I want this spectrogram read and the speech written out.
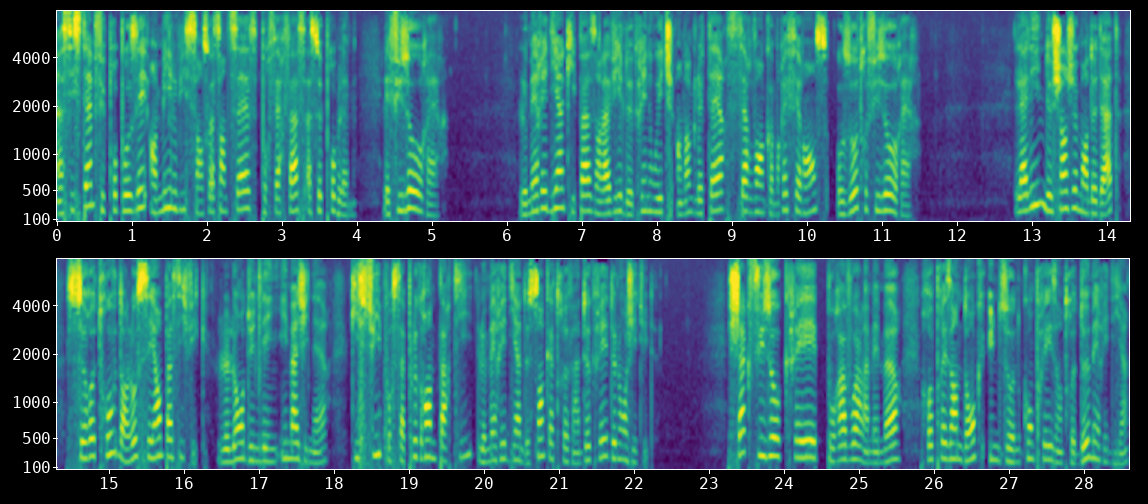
Un système fut proposé en 1876 pour faire face à ce problème, les fuseaux horaires. Le méridien qui passe dans la ville de Greenwich en Angleterre servant comme référence aux autres fuseaux horaires. La ligne de changement de date se retrouve dans l'océan Pacifique, le long d'une ligne imaginaire qui suit pour sa plus grande partie le méridien de 180 degrés de longitude. Chaque fuseau créé pour avoir la même heure représente donc une zone comprise entre deux méridiens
